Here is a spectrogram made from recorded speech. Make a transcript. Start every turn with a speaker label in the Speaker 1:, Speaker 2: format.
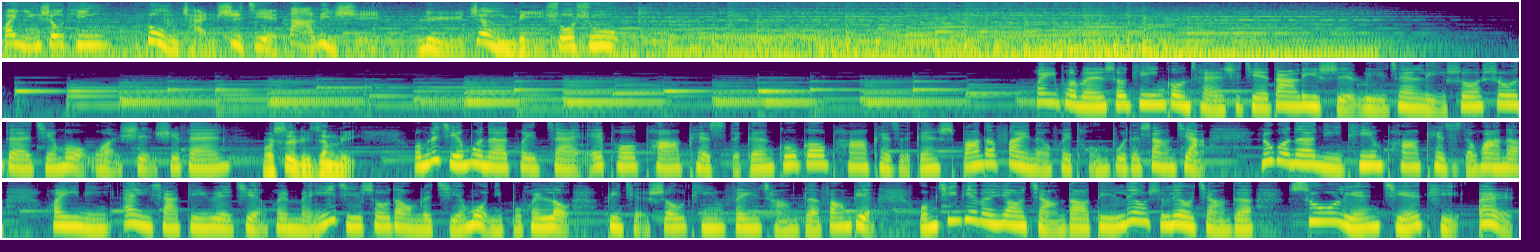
Speaker 1: 欢迎收听《共产世界大历史》，吕正理说书。
Speaker 2: 欢迎朋友们收听《共产世界大历史》，吕正理说书的节目。我是徐凡，
Speaker 3: 我是吕正理。
Speaker 2: 我们的节目呢，会在 Apple Podcast、跟 Google Podcast、跟 Spotify 呢会同步的上架。如果呢你听 Podcast 的话呢，欢迎您按一下订阅键，会每一集收到我们的节目，你不会漏，并且收听非常的方便。我们今天呢要讲到第六十六讲的苏联解体二，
